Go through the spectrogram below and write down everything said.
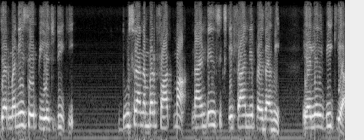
جرمنی سے پی ایچ ڈی کی۔ دوسرا نمبر فاطمہ 1965 میں پیدا ہوئی ایل ایل بی کیا۔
